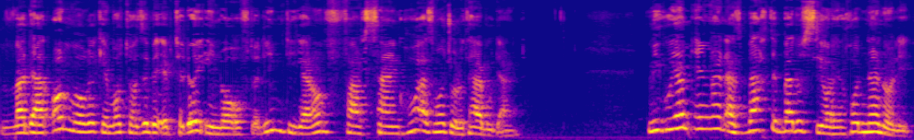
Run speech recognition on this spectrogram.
و در آن موقع که ما تازه به ابتدای این راه افتادیم دیگران فرسنگ ها از ما جلوتر بودند. می‌گویم اینقدر از بخت بد و سیاه خود ننالید.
